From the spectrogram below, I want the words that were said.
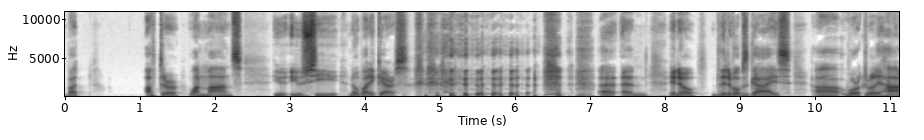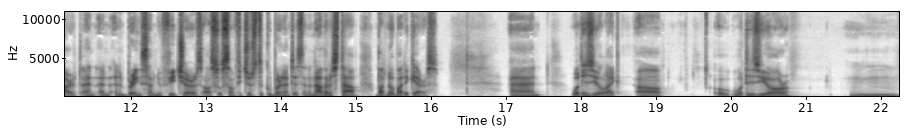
But after one month you you see nobody cares. Uh, and you know the devops guys uh, work really hard and, and and bring some new features also some features to kubernetes and another stuff but nobody cares. And what is your like uh, what is your mm,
